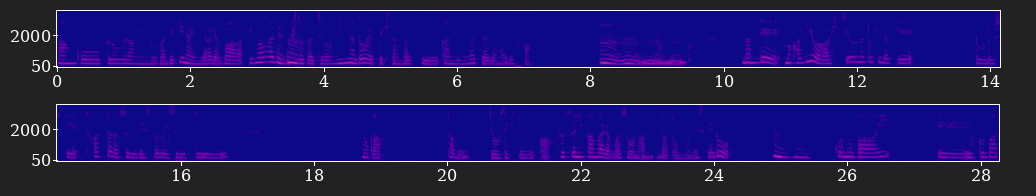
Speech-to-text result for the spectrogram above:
暗号プログラミングができないんであれば、今までの人たちはみんなどうやってきたんだっていう感じになっちゃうじゃないですか。うん。うん。うん。なんで、まあ、鍵は必要な時だけロードして使ったらすぐデストロイするっていうのが多分定石というか普通に考えればそうなんだと思うんですけど、うん。うん。この場合、えー欲張っ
